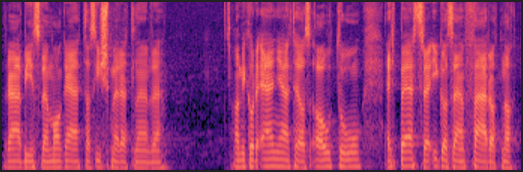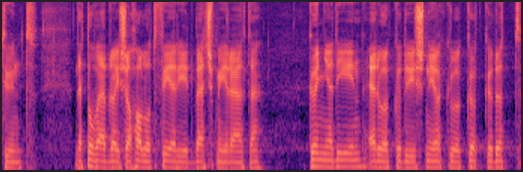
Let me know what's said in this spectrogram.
rábízve magát az ismeretlenre. Amikor elnyelte az autó, egy percre igazán fáradtnak tűnt, de továbbra is a halott férjét becsmérelte. Könnyedén, erőlködés nélkül köpködött,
